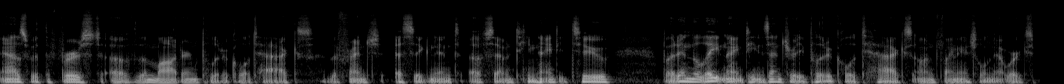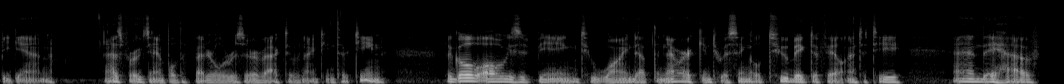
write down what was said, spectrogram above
as with the first of the modern political attacks, the French assignat of 1792. But in the late 19th century, political attacks on financial networks began, as for example, the Federal Reserve Act of 1913. The goal always being to wind up the network into a single too big to fail entity, and they have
